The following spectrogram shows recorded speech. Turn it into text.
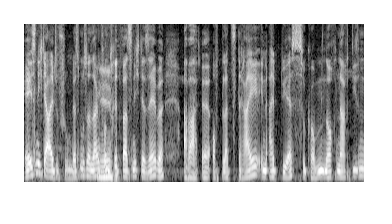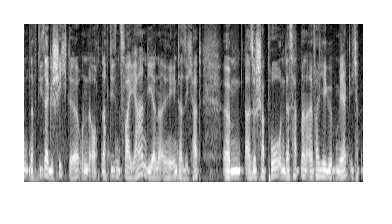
Er ist nicht der alte Froome, das muss man sagen. Vom Nee. Tritt war es nicht derselbe. Aber äh, auf Platz drei in Alpe d'Huez zu kommen, noch nach, diesem, nach dieser Geschichte und auch nach diesen zwei Jahren, die er hinter sich hat, ähm, also Chapeau. Und das hat man einfach hier gemerkt. Ich habe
